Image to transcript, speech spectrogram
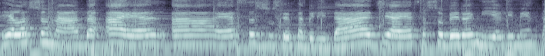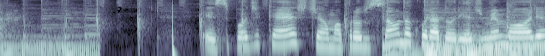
relacionada a, essa sustentabilidade, a essa soberania alimentar. Esse podcast é uma produção da Curadoria de Memória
